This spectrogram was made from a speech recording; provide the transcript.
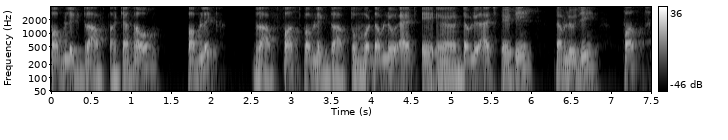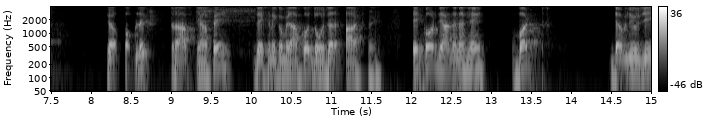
पब्लिक ड्राफ्ट था। क्या था वो? Public draft first public draft तो वो W at W H A T W G first जब पब्लिक ड्राफ्ट यहाँ पे देखने को मिला आपको 2008 में। एक और ध्यान देना है what W G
